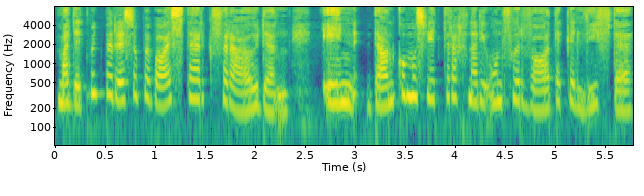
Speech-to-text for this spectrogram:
Maar dit moet berus op 'n baie sterk verhouding en dan kom ons weer terug na die onvoorwaardelike liefde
